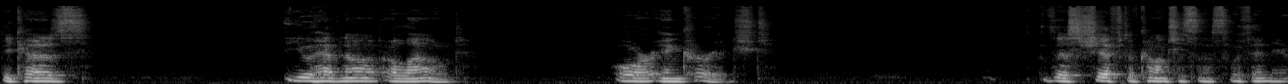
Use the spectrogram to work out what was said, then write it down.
Because you have not allowed or encouraged this shift of consciousness within you.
